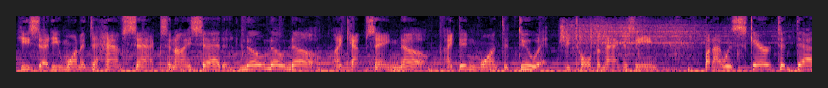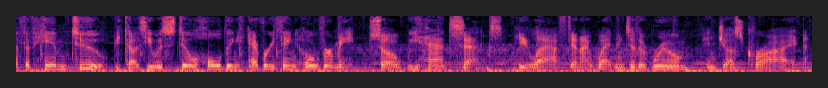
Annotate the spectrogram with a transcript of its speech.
He said he wanted to have sex, and I said, no, no, no. I kept saying no. I didn't want to do it, she told the magazine. But I was scared to death of him too, because he was still holding everything over me. So we had sex. He left, and I went into the room and just cried.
